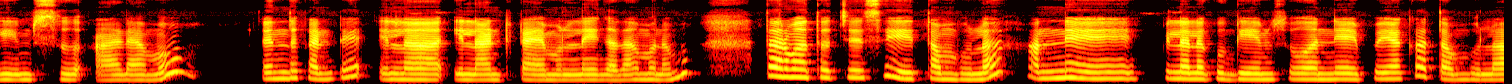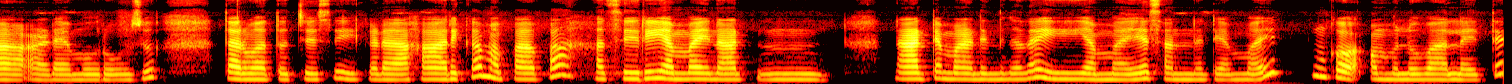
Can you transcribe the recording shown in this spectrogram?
గేమ్స్ ఆడాము. ఎందుకంటే ఇలా ఇలాంటి టైములనే కదా మనము. తర్వాత వచ్చేసి తంబుల. అన్నీ పిల్లలకు గేమ్స్ అన్నీ అయిపోయాక తంబుల ఆడాము రోజు. తర్వాత వచ్చేసి ఇక్కడ హారిక మా పాప ఆ సిరి అమ్మాయి నాట్ నాట్యం ఆడింది కదా ఈ అమ్మాయే సన్నటి అమ్మాయి. ఇంకో అమ్ములు వాళ్ళైతే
